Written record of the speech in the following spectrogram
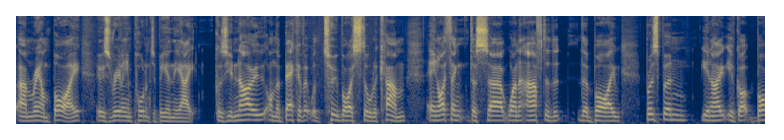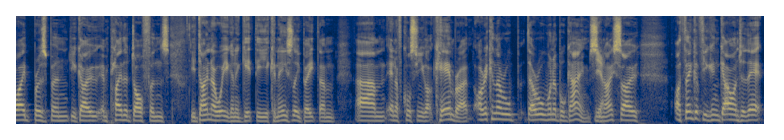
um, round bye, it was really important to be in the eight because you know on the back of it with two byes still to come, and I think this uh, one after the the bye, Brisbane. You know, you've got bye Brisbane, you go and play the Dolphins. You don't know what you're going to get there. You can easily beat them, um, and of course, then you got Canberra. I reckon they're all they're all winnable games. You know, so I think if you can go into that,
